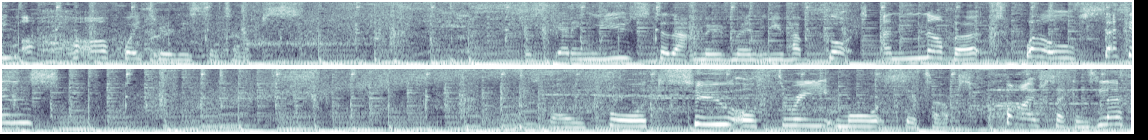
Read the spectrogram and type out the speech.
You are halfway through these sit ups. Getting used to that movement. You have got another 12 seconds. So for two or three more sit ups. Five seconds left.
